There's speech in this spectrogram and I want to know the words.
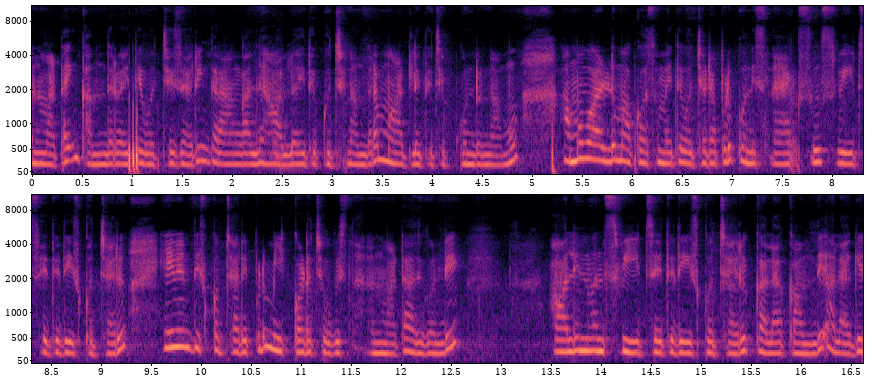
అనమాట ఇంక అందరూ అయితే వచ్చేసారు. ఇంకా రాగానే హాల్లో అయితే కూర్చుని అందరం మాటలు అయితే చెప్పుకుంటున్నాము. అమ్మ వాళ్ళు మా కోసం అయితే వచ్చేటప్పుడు కొన్ని స్నాక్స్ స్వీట్స్ అయితే తీసుకొచ్చారు. ఏమేమి తీసుకొచ్చారు ఇప్పుడు మీకు కూడా చూపిస్తాను అనమాట అదిగోండి. ఆల్ ఇన్ వన్ స్వీట్స్ అయితే తీసుకొచ్చారు. కలాకాంది అలాగే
